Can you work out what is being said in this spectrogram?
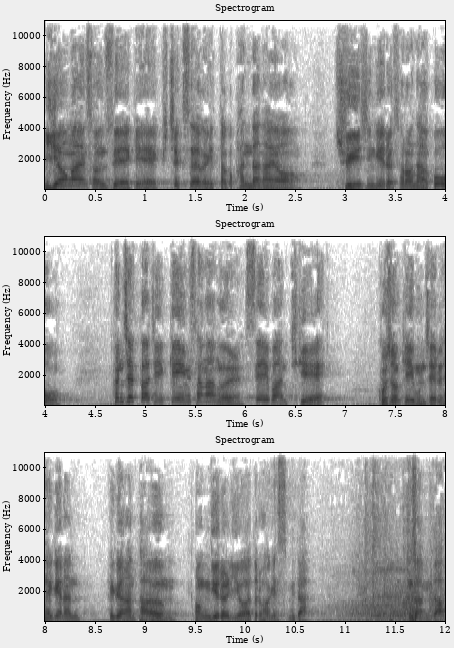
이영한 선수에게 규책 사유가 있다고 판단하여 주의 징계를 선언하고 현재까지 게임 상황을 세이브한 뒤에 고정키 문제를 해결한, 해결한 다음 경기를 이어가도록 하겠습니다. 감사합니다.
